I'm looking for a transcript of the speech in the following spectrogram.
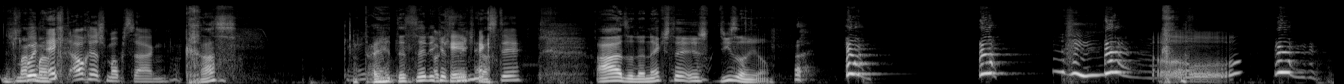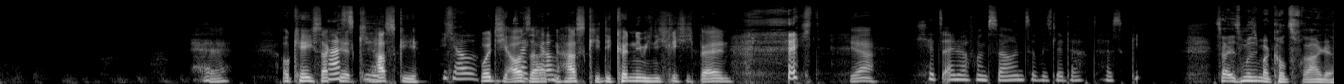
Ich Ich wollte echt auch erst Mops sagen. Krass. Geil. Da- Das hätte ich Okay, jetzt nicht gedacht. Also, der nächste ist dieser hier. Oh. Hä? Okay, ich sag Husky. dir Husky. Ich auch. Wollte ich auch Sag ich sagen. Husky. Die können nämlich nicht richtig bellen. Echt? Ja. Ich hätte es einfach vom Sound so ein bisschen gedacht. Husky. So, jetzt muss ich mal kurz fragen.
